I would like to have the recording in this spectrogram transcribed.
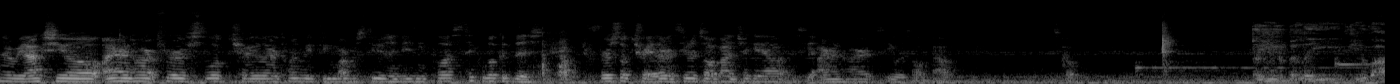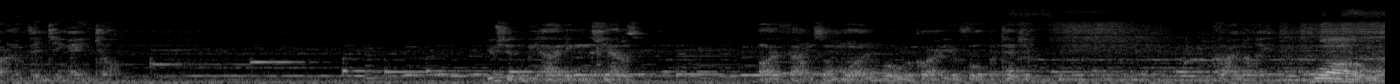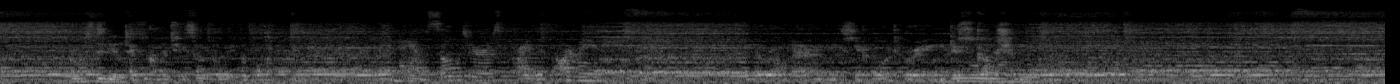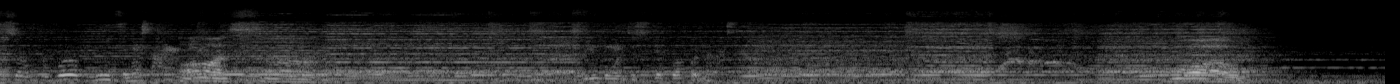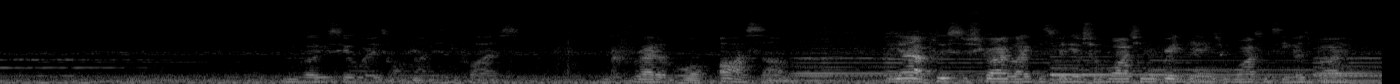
the Reactio Ironheart first look trailer 2023 Marvel Studios and Disney Plus. Take a look at this first look trailer and see what it's all about and check it out and see Ironheart, see what it's all about. Let's go. Do you believe you are an avenging angel? You shouldn't be hiding in the shadows. I found someone who will require your full potential. Finally. Whoa. Studios. Technology is unbelievable. Enhanced soldiers, private army. In their own hands, it would bring destruction. So the world needs the next Iron Man. Awesome. Are you going to step up or not? Legacy Awaits only on Disney Plus. Incredible. Awesome. But yeah, please subscribe, like this video. So watching. Have a great day. For watching. See you guys. Bye.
